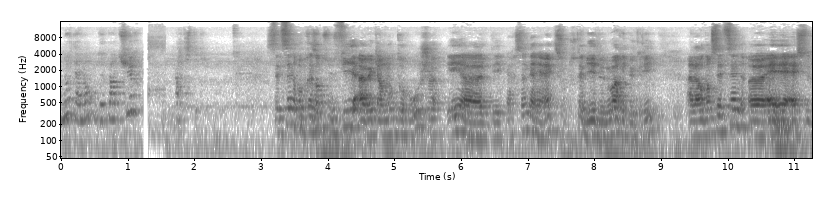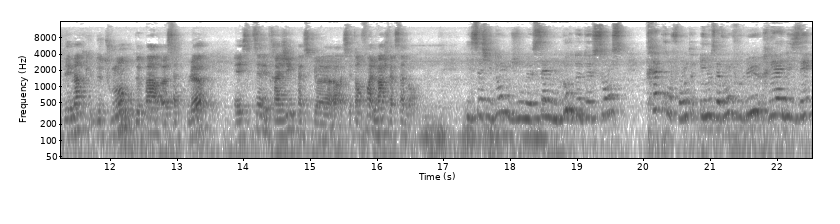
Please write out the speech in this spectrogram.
notamment de peintures artistiques. Cette scène représente une fille avec un manteau rouge et euh, des personnes derrière elle qui sont toutes habillées de noir et de gris. Alors dans cette scène, euh, elle, se démarque de tout le monde de par euh, sa couleur et cette scène est tragique parce que cet enfant elle marche vers sa mort. Il s'agit donc d'une scène lourde de sens, très profonde et nous avons voulu réaliser,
